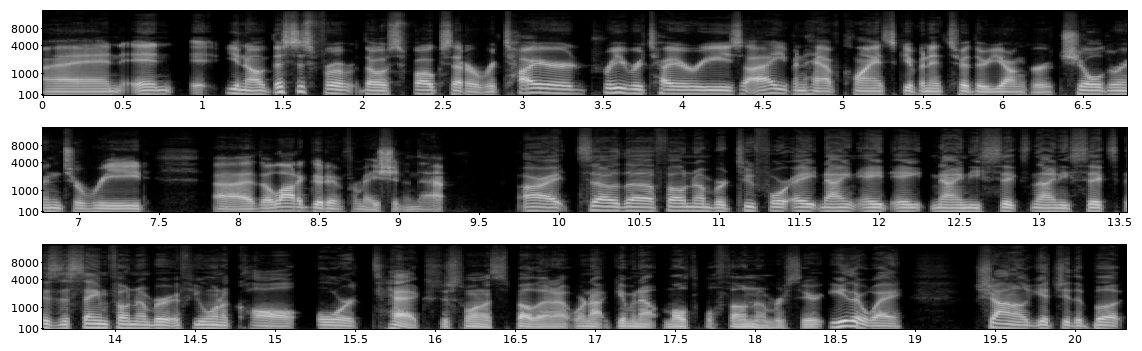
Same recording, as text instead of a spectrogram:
and and it, you know, this is for those folks that are retired, pre-retirees. I even have clients giving it to their younger children to read. Uh, there's a lot of good information in that. All right. So the phone number 248-988-9696 is the same phone number if you want to call or text. Just want to spell that out. We're not giving out multiple phone numbers here. Either way, Shawn will get you the book.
